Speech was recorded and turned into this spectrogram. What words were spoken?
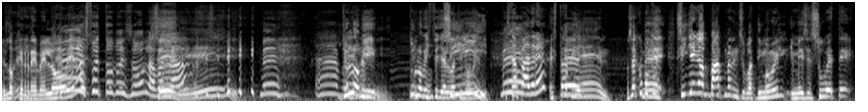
Es lo que reveló. ¿De veras fue todo eso, la Sí. bala? Ah, Yo lo vi. ¿Tú lo viste ya el Sí. Batimóvil? ¿Está padre? Está bien. O sea, como Me- que si llega Batman en su Batimóvil y me dice, súbete,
